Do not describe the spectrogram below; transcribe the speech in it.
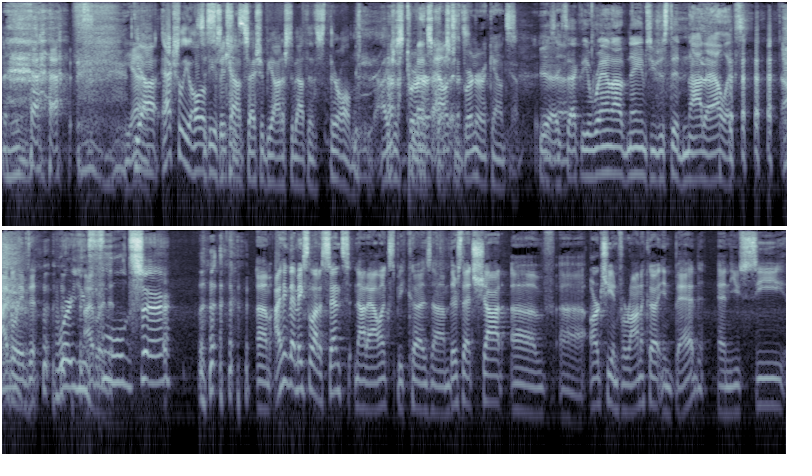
yeah. yeah. actually, all Suspicious. of these accounts, I should be honest about this, they're all me. I just burner Alex's burner accounts. Yeah. Yeah, uh, exactly. You ran out of names. You just did not Alex. I believed it. Were you fooled, it. sir? um, I think that makes a lot of sense, not Alex, because um, there's that shot of uh, Archie and Veronica in bed, and you see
